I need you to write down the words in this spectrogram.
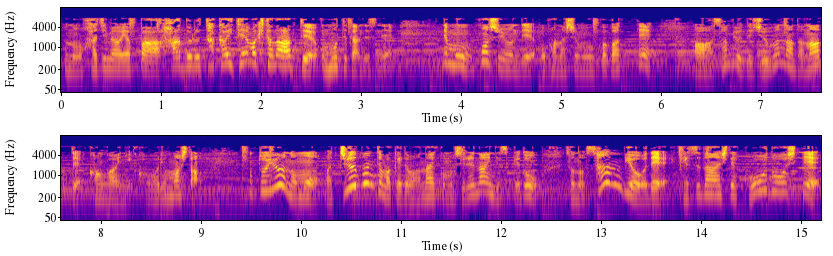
その、初めはやっぱハードル高いテーマ来たなって思ってたんですね。でも本書読んでお話も伺ってああ3秒で十分なんだなって考えに変わりました。というのも、まあ、十分ってわけではないかもしれないんですけどその3秒で決断して行動して、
